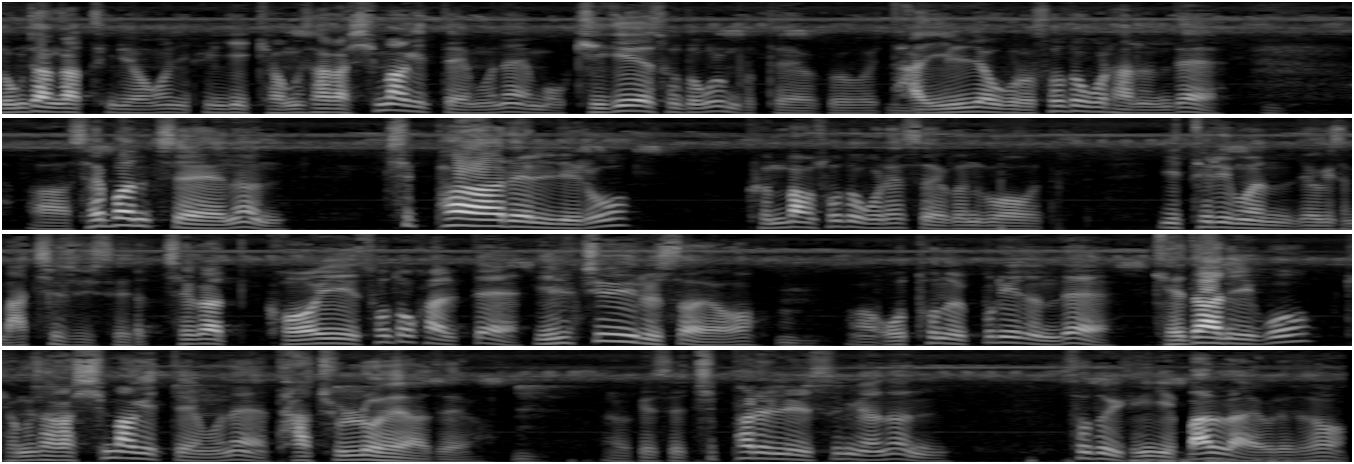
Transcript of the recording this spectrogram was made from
농장 같은 경우는 굉장히 경사가 심하기 때문에 뭐 기계 소독을 못해요. 그 다 인력으로 소독을 하는데 아, 세 번째는 치파렐리로 금방 소독을 했어요. 그건 뭐 이틀이면 여기서 마칠 수 있어요. 제가 거의 소독할 때 일주일을 써요. 어, 5톤을 뿌리는데 계단이고 경사가 심하기 때문에 다 줄로 해야 돼요. 어, 그래서 치파렐리를 쓰면은 소독이 굉장히 빨라요. 그래서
